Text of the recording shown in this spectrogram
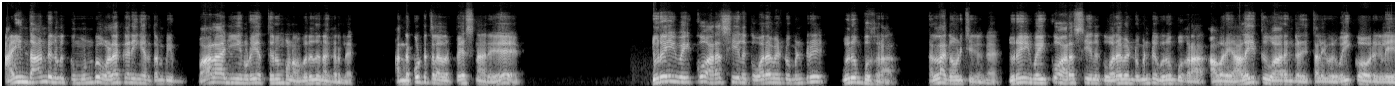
ஐந்து ஆண்டுகளுக்கு முன்பு வழக்கறிஞர் தம்பி பாலாஜியினுடைய திருமணம் விருதுநகர்ல. அந்த கூட்டத்துல அவர் பேசினாரு துரை வைகோ அரசியலுக்கு வர வேண்டும் என்று விரும்புகிறார். நல்லா கவனிச்சுக்கோங்க. துரை வைகோ அரசியலுக்கு வர வேண்டும் என்று விரும்புகிறார். அவரை அழைத்து வாருங்கள் தலைவர் வைகோ அவர்களே.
